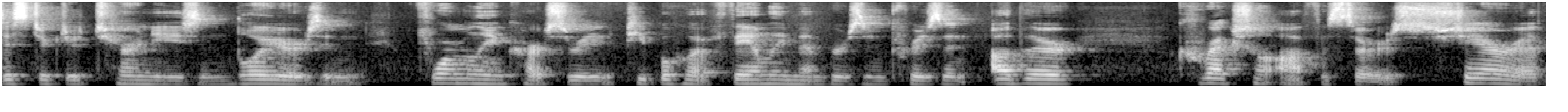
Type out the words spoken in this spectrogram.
district attorneys and lawyers and formerly incarcerated people who have family members in prison, other correctional officers, sheriff,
